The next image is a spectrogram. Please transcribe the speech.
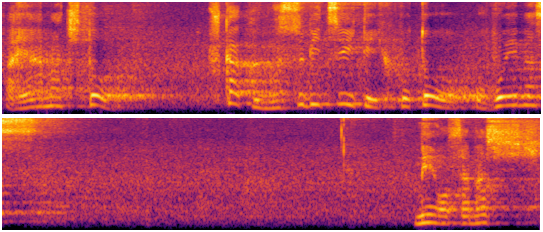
過ちと深く結びついていくことを覚えます。目を覚まし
